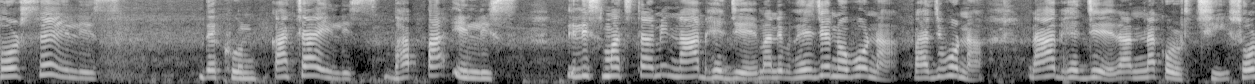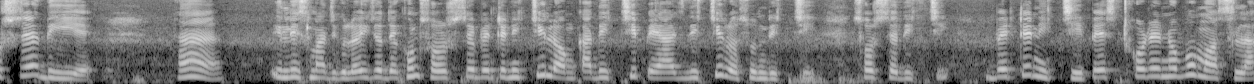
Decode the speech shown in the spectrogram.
সর্ষে ইলিশ। দেখুন, কাঁচা ইলিশ, ভাপা ইলিশ। ইলিশ মাছটা আমি না ভেজে মানে ভেজে নেব না, ভাজবো না না ভেজে রান্না করছি, সর্ষে দিয়ে। হ্যাঁ ইলিশ মাছগুলো, এই যে দেখুন, সর্ষে বেটে নিচ্ছি, লঙ্কা দিচ্ছি, পেঁয়াজ দিচ্ছি, রসুন দিচ্ছি, সর্ষে দিচ্ছি। বেটে নিচ্ছি, পেস্ট করে নেব মশলা,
